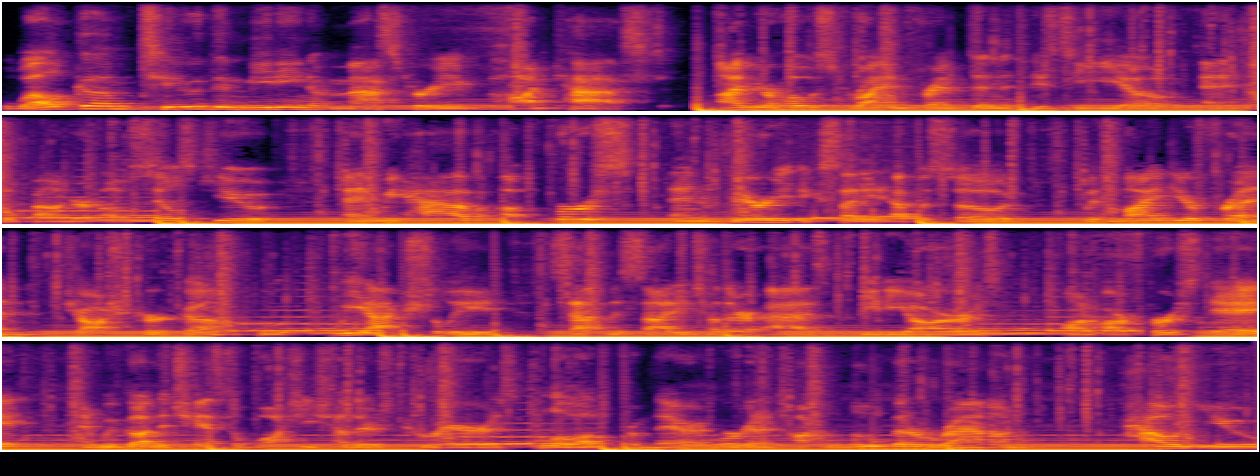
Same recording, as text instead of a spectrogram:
Welcome to the Meeting Mastery Podcast. I'm your host, Ryan Frampton, the CEO and co founder of SalesQ. And we have a first and very exciting episode with my dear friend, Josh Kirkham, who we actually sat beside each other as BDRs on our first day. And we've gotten the chance to watch each other's careers blow up from there. We're going to talk a little bit around how you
